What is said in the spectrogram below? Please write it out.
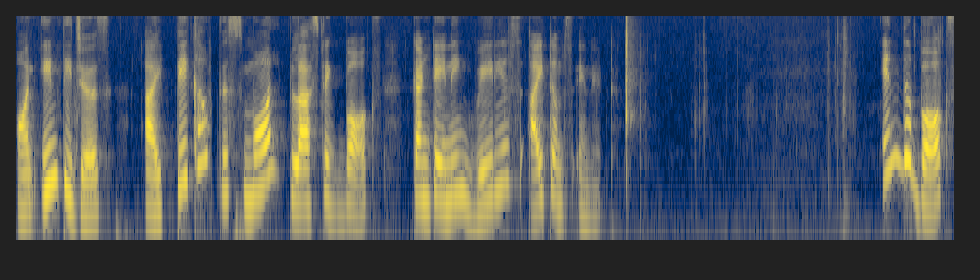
on integers, I take out this small plastic box containing various items in it. In the box,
